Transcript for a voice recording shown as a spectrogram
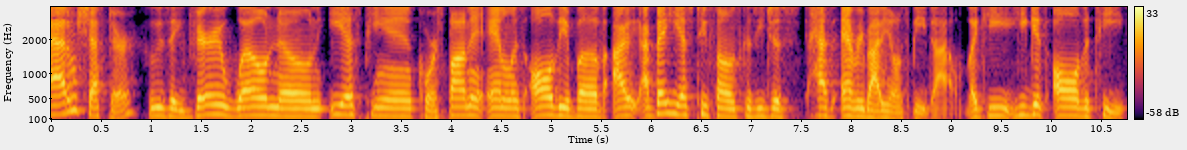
Adam Schefter, who's a very well known ESPN correspondent, analyst, all the above. I, I bet he has two phones because he just has everybody on speed dial. Like he he gets all the tea.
